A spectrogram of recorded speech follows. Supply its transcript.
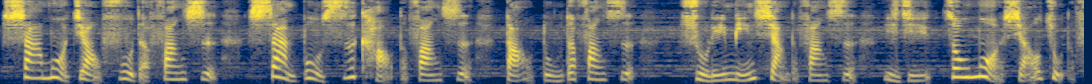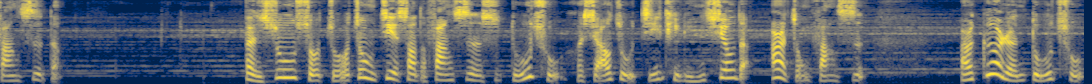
沙漠教父的方式、散步思考的方式、导读的方式。属灵冥想的方式，以及周末小组的方式等。本书所着重介绍的方式是独处和小组集体灵修的二种方式，而个人独处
